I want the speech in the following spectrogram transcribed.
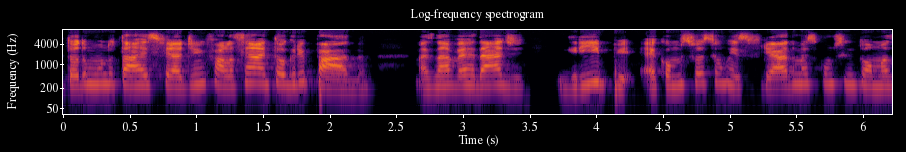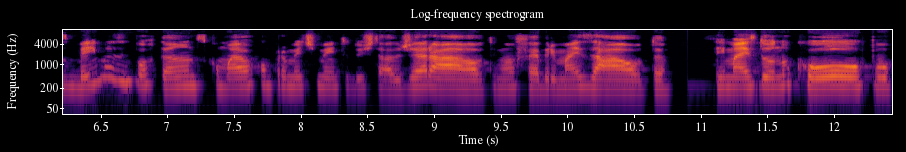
Todo mundo tá resfriadinho e fala assim, ah, tô gripado. Mas, na verdade, gripe é como se fosse um resfriado, mas com sintomas bem mais importantes, com maior comprometimento do estado geral, tem uma febre mais alta, tem mais dor no corpo,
